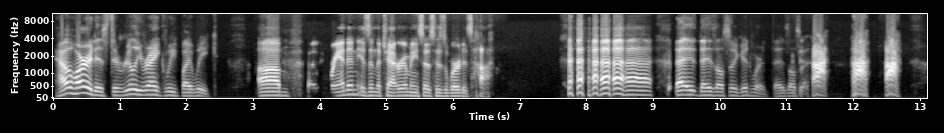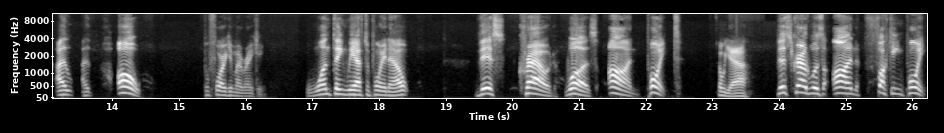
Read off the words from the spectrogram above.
how hard it is to really rank week by week. Um, Brandon is in the chat room and he says his word is ha. that is, that is also a good word. That is also ha ha ha. I, I oh, before I get my ranking, one thing we have to point out: this crowd was on point. Oh yeah, this crowd was on fucking point.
